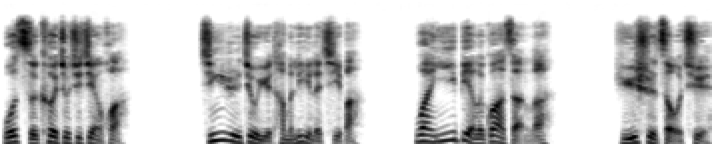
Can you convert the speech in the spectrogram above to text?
我此刻就去见话，今日就与他们立了契吧。万一变了卦怎了？”于是走去，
